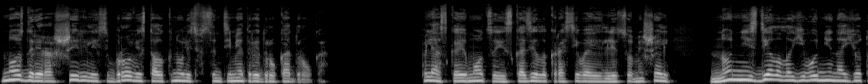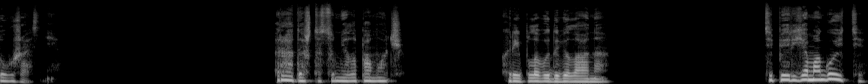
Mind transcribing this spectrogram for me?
ноздри расширились, брови столкнулись в сантиметре друг от друга. Пляска эмоций исказила красивое лицо Мишель, но не сделала его ни на йоту ужаснее. «Рада, что сумела помочь», — хрипло выдавила она. «Теперь я могу идти?»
